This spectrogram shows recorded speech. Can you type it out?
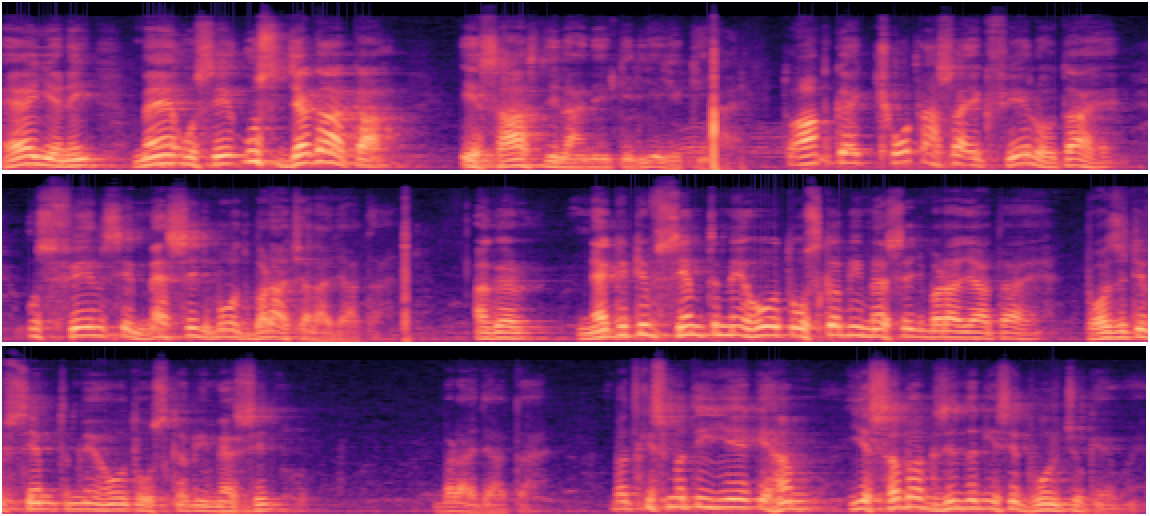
है या नहीं, मैं उसे उस जगह का एहसास दिलाने के लिए ये किया है। तो आपका एक छोटा सा एक फेल होता है, उस फेल से मैसेज बहुत बड़ा चला जाता है। अगर नेगेटिव सिम्त में हो तो उसका भी मैसेज बढ़ा जाता है, पॉजिटिव सिम्त में हो तो उसका भी मैसेज बढ़ा जाता है। बदकिस्मती ये कि हम ये सबक ज़िंदगी से भूल चुके हुए हैं।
